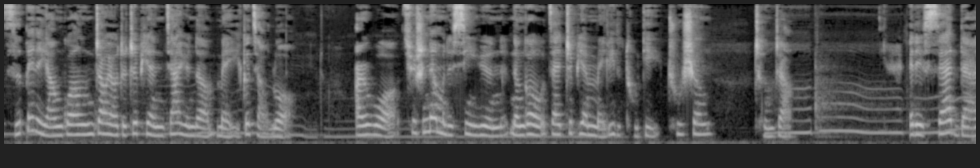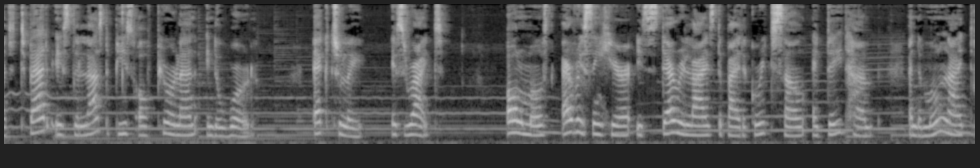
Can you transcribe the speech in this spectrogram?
慈悲的阳光照耀着这片家园的每一个角落，而我却是那么的幸运，能够在这片美丽的土地出生、成长。It is said that Tibet is the last piece of pure land in the world. Actually, it's right. Almost everything here is sterilized by the great sun at daytime and the moonlight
